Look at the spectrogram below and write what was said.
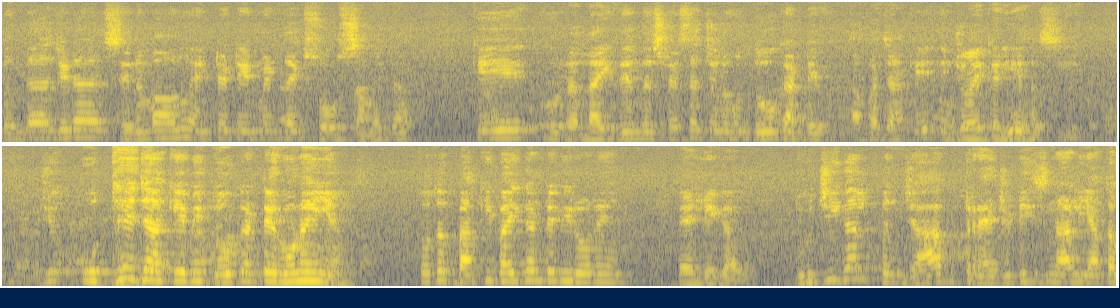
ਬੰਦਾ ਜਿਹੜਾ ਸਿਨੇਮਾ ਉਹਨੂੰ ਐਂਟਰਟੇਨਮੈਂਟ ਦਾ ਇੱਕ ਸੋਰਸ ਸਮਝਦਾ ਕਿ ਲਾਈਫ ਦੇ ਅੰਦਰ ਸਟ੍ਰੈਸ ਆ, ਚਲੋ ਹੁਣ 2 ਘੰਟੇ ਆਪਾਂ ਜਾ ਕੇ ਇੰਜੋਏ ਕਰੀਏ, ਹੱਸੀਏ। ਜੇ ਉੱਥੇ ਜਾ ਕੇ ਵੀ 2 ਘੰਟੇ ਰੋਣਾ ਹੀ ਆ, ਤਾਂ ਤਾਂ ਬਾਕੀ 22 ਘੰਟੇ ਵੀ ਰੋ ਰਹੇ ਆ। ਪਹਿਲੀ ਗੱਲ। ਦੂਜੀ ਗੱਲ, ਪੰਜਾਬ ਟ੍ਰੈਜਡੀਜ਼ ਨਾਲ ਜਾਂ ਤਾਂ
